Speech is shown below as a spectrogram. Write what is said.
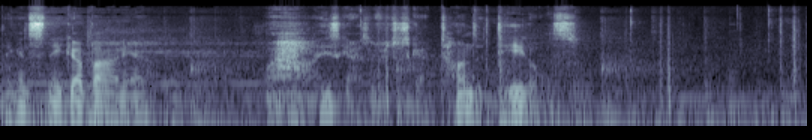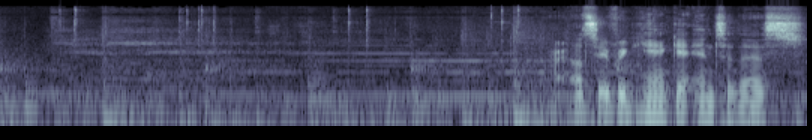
they can sneak up on you. Wow, these guys have just got tons of deagles. Alright, let's see if we can't get into this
